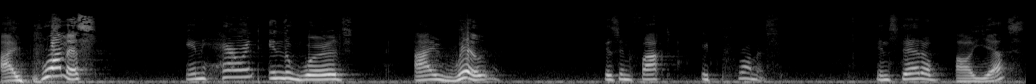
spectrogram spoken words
I promise, inherent in the words, I will, is in fact a promise Instead of our yes,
